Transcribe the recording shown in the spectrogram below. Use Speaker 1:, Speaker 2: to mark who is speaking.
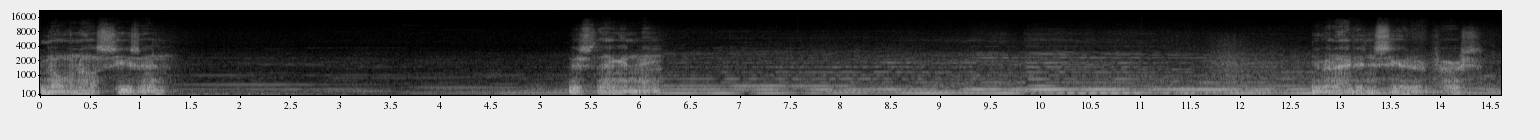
Speaker 1: No one else sees it. This thing in me. Even I didn't see it at first.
